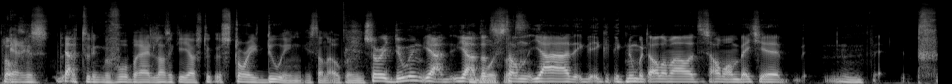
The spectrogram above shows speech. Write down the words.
ergens, Ja. toen ik me voorbereidde, las ik in jouw stukken story doing is dan ook een... Story doing, ja, ja dat is dan, ja, ik, ik, ik noem het allemaal, het is allemaal een beetje, mm, pff,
